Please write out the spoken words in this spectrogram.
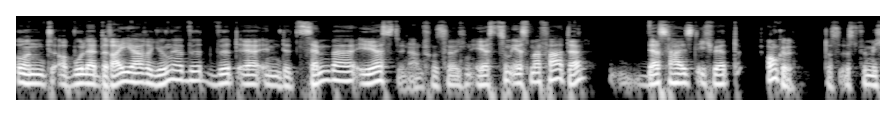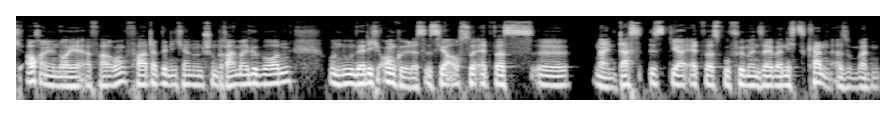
Und obwohl er drei Jahre jünger wird, wird er im Dezember erst, in Anführungszeichen, erst zum ersten Mal Vater. Das heißt, ich werde Onkel. Das ist für mich auch eine neue Erfahrung. Vater bin ich ja nun schon dreimal geworden und nun werde ich Onkel. Das ist ja auch so etwas, äh, nein, das ist ja etwas, wofür man selber nichts kann. Also man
